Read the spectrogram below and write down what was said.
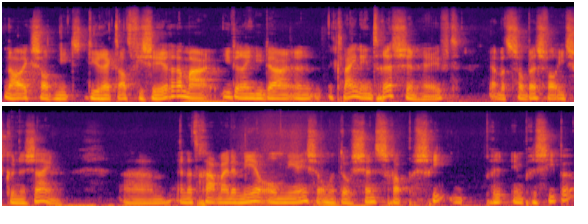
nou, ik zal het niet direct adviseren, maar iedereen die daar een, een kleine interesse in heeft, ja, dat zou best wel iets kunnen zijn. Um, en dat gaat mij er meer om, niet eens om het docentschap in principe,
